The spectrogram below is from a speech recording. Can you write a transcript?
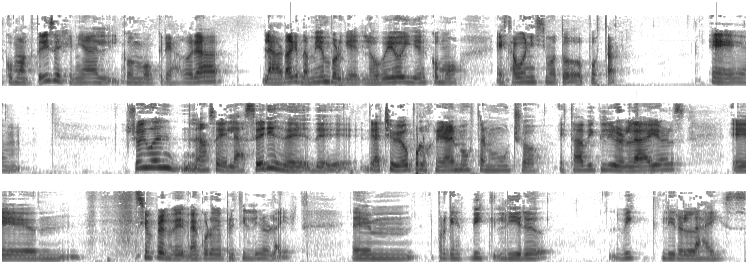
como actriz es genial y como creadora, la verdad que también, porque lo veo y es como, está buenísimo todo, posta. Eh, yo igual, no sé, las series de, de, HBO por lo general me gustan mucho. Está Big Little Liars. Eh, siempre me, acuerdo de Pretty Little Liars. Eh, porque es Big Little, Big Little Lies.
